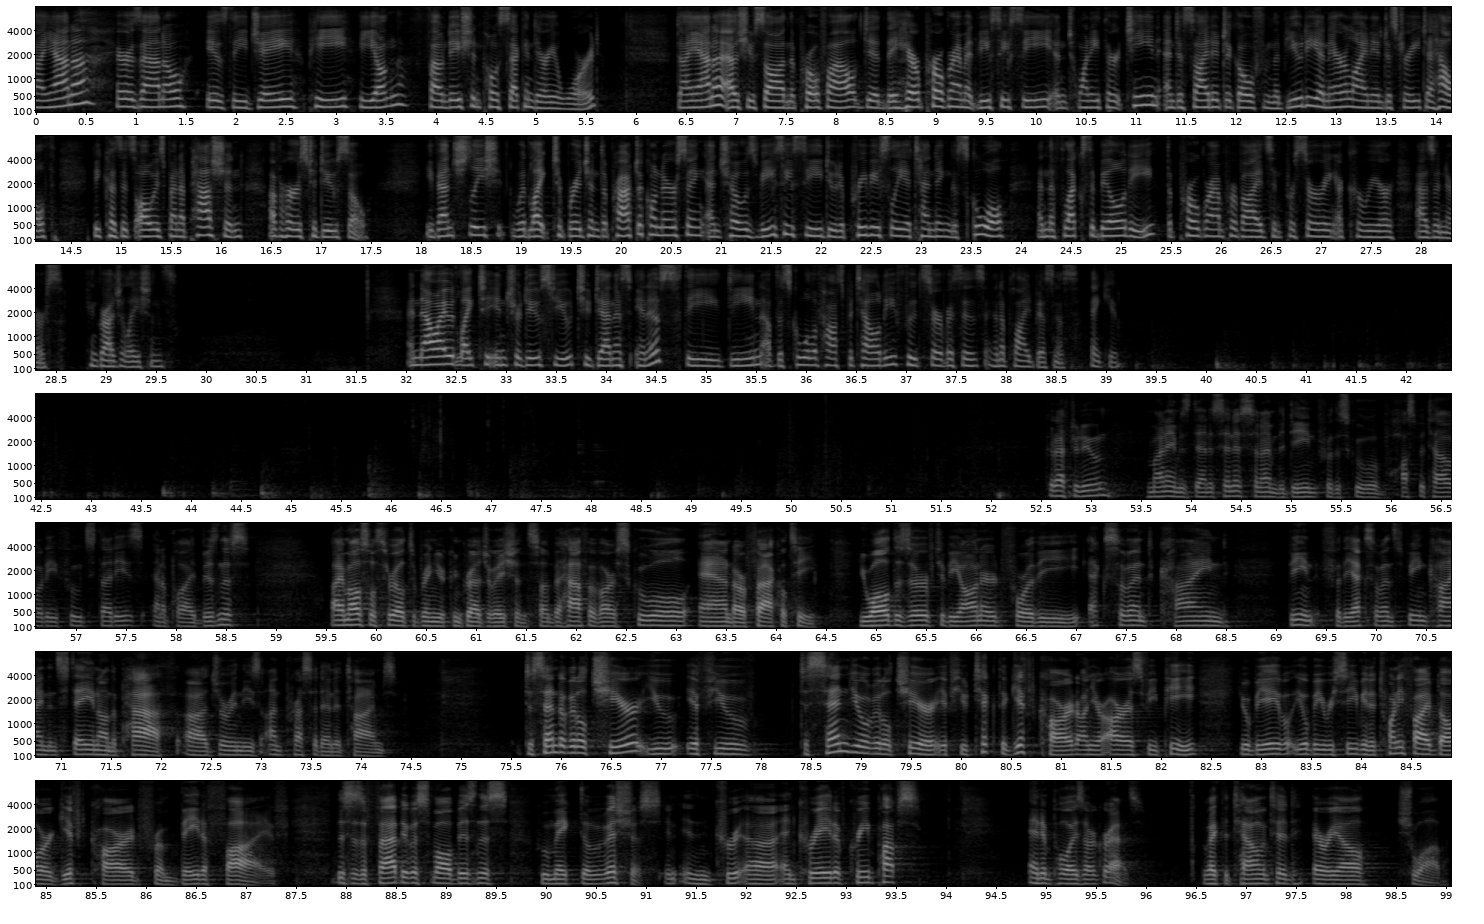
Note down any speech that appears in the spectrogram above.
Diana Arizano is the J.P. Young Foundation Post-Secondary Award. Diana, as you saw in the profile, did the hair program at VCC in 2013 and decided to go from the beauty and airline industry to health because it's always been a passion of hers to do so. Eventually, she would like to bridge into practical nursing and chose VCC due to previously attending the school and the flexibility the program provides in pursuing a career as a nurse. Congratulations. And now I would like to introduce you to Dennis Innes, the Dean of the School of Hospitality, Food Services, and Applied Business. Thank you. Good afternoon. My name is Dennis Innes, and I'm the Dean for the School of Hospitality, Food Studies, and Applied Business. I'm also thrilled to bring you congratulations on behalf of our school and our faculty. You all deserve to be honored for the excellent, kind, being, for the excellence, being kind, and staying on the path uh, during these unprecedented times. To send a little cheer, you, if you, to send you a little cheer, if you tick the gift card on your RSVP, you'll be able, you'll be receiving a $25 gift card from Beta 5. This is a fabulous small business who make delicious in, in, uh, and creative cream puffs and employs our grads, like the talented Ariel Schwab.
